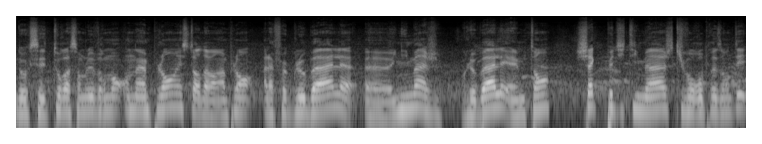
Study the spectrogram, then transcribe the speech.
Donc c'est tout rassembler vraiment en un plan, histoire d'avoir un plan à la fois global, euh, une image globale et en même temps chaque petite image qui vont représenter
